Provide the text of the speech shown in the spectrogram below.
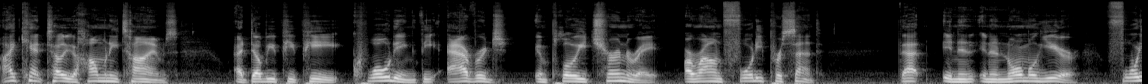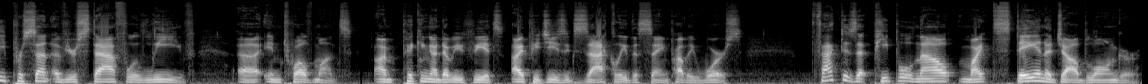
I can't tell you how many times at WPP quoting the average employee churn rate around 40%. That in a, in a normal year, 40% of your staff will leave uh, in 12 months. I'm picking on WP, it's IPG is exactly the same, probably worse. Fact is that people now might stay in a job longer.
